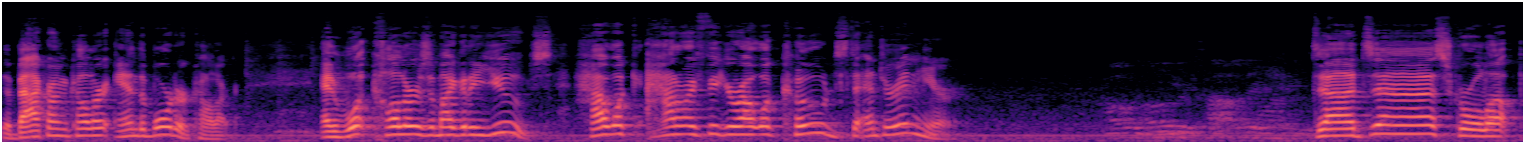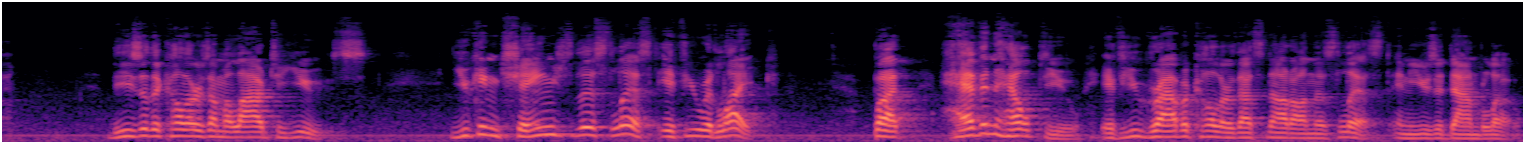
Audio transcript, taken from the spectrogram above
the background color, and the border color. And what colors am I going to use? How, how do I figure out what codes to enter in here? Da da, scroll up. These are the colors I'm allowed to use. You can change this list if you would like, but heaven help you if you grab a color that's not on this list and use it down below.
